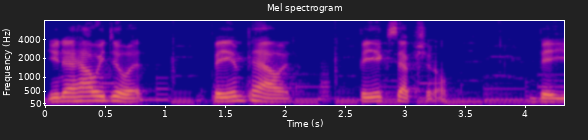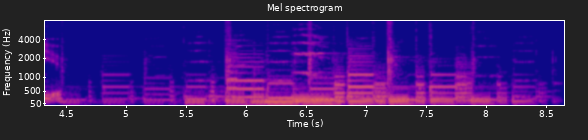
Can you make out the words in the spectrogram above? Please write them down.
you know how we do it. Be empowered, be exceptional, be you.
